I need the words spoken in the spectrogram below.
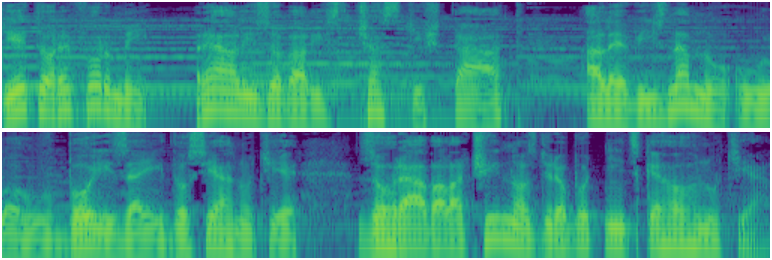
Tieto reformy realizovali z časti štát, ale významnú úlohu v boji za ich dosiahnutie zohrávala činnosť robotníckého hnutia.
